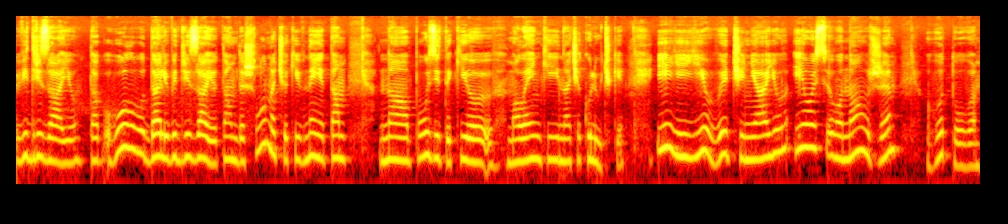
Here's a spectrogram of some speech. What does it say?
відрізаю так голову, далі відрізаю там, де шлуночок, і в неї там на пузі такі е, маленькі, наче колючки. І її вичиняю, і ось вона вже готова.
